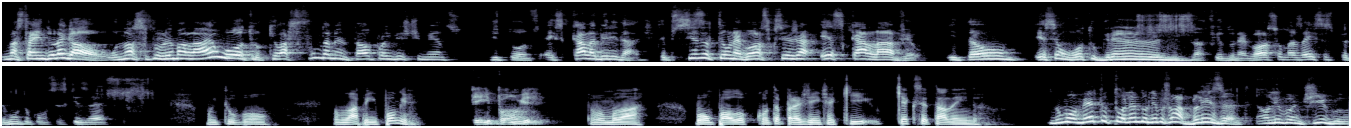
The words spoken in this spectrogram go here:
Mas está indo legal. O nosso problema lá é o outro, que eu acho fundamental para investimentos de todos, é escalabilidade. Você precisa ter um negócio que seja escalável. Então, esse é um outro grande desafio do negócio, mas aí vocês perguntam como vocês quiserem. Muito bom. Vamos lá, ping-pong? Ping-pong. Então vamos lá. Bom, Paulo, conta pra gente aqui o que é que você está lendo. No momento, eu estou lendo um livro chamado Blizzard. É um livro antigo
